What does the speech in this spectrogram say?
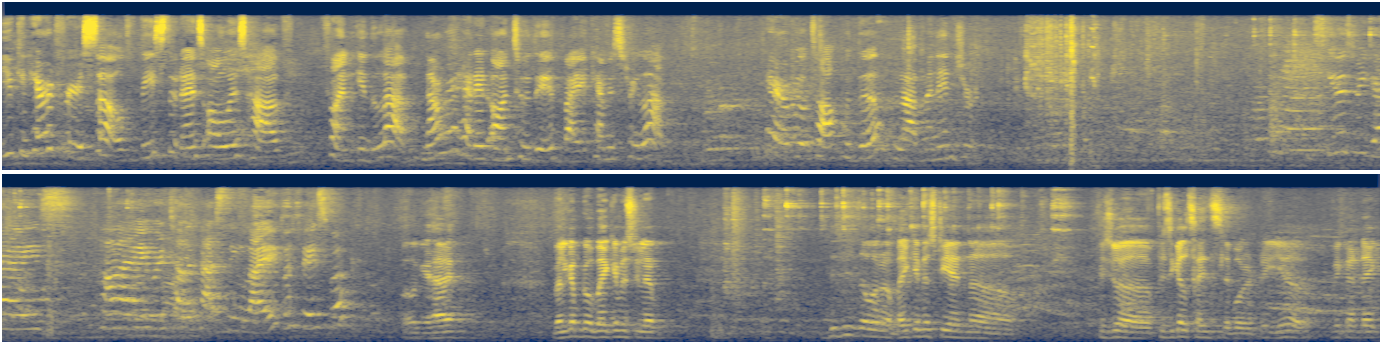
You can hear it for yourself. These students always have fun in the lab. Now we're headed on to the biochemistry lab. Here we'll talk with the lab manager. Excuse me guys. Hi, we're telecasting live on Facebook. Okay, hi. Welcome to Biochemistry Lab. This is our uh, Biochemistry and uh, Physical Science Laboratory. Here we conduct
